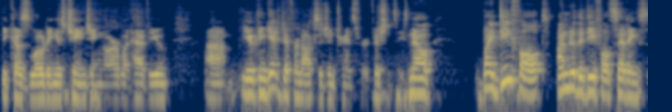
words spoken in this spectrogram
because loading is changing or what have you, um, you can get different oxygen transfer efficiencies. Now, by default, under the default settings,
